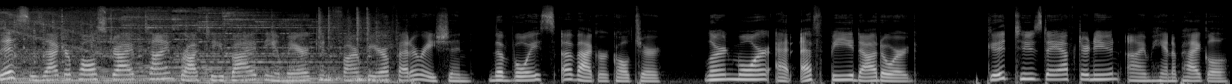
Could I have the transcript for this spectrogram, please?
This is AgriPulse Drive Time brought to you by the American Farm Bureau Federation, the voice of agriculture. Learn more at fb.org. Good Tuesday afternoon. I'm Hannah Pagel.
